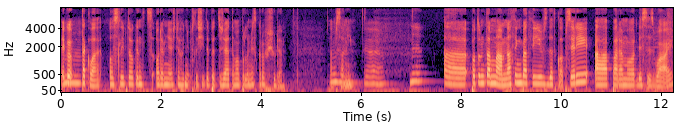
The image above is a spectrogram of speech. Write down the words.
Jako Mhm. mm. takhle, o Sleep Token ode mě ještě hodně uslyšíte, protože já tam mám podle mě skoro všude napsaný. Mhm. Jo, jo. Uh, potom tam mám Nothing But Thieves, Dead Club City a Paramore This Is Why.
